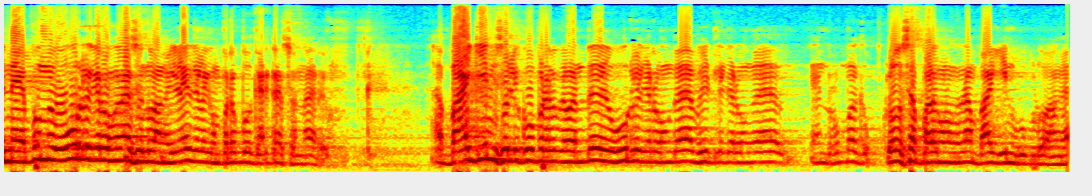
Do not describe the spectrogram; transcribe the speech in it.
என்னை எப்பவுமே ஊரில் இருக்கிறவங்க தான் சொல்லுவாங்க. இளையதிலகம் பிரபு கரெக்டாக சொன்னார். பாக்கின்னு சொல்லி கூப்பிடுறது வந்து ஊரில் இருக்கிறவங்க வீட்டில் இருக்கிறவங்க ரொம்ப க்ளோஸாக பழகுனவங்க தான் பாக்கின்னு கூப்பிடுவாங்க.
